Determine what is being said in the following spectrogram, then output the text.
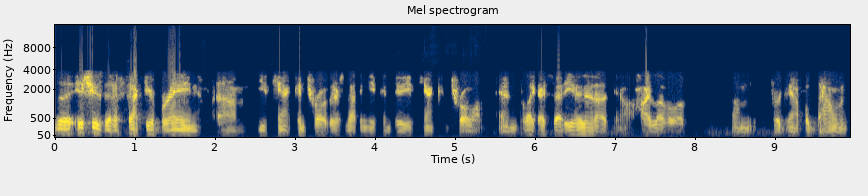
the issues that affect your brain, um, you can't control. There's nothing you can do. You can't control them. And like I said, even at a you know high level of, um, for example, balance,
